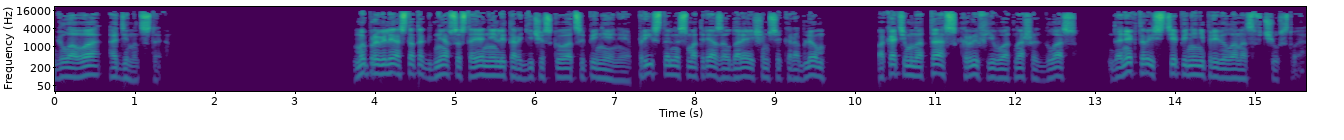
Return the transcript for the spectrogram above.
Глава одиннадцатая Мы провели остаток дня в состоянии летаргического оцепенения, пристально смотря за удаляющимся кораблем, пока темнота, скрыв его от наших глаз, до некоторой степени не привела нас в чувство.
